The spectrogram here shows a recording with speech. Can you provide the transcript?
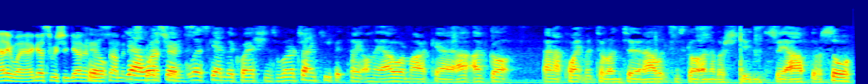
Anyway, I guess we should get into Cool. some of Yeah, these let's questions. get let's get into the questions. We're gonna try and keep it tight on the hour mark. Uh, I, I've got an appointment to run to, and Alex has got another student straight after. So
